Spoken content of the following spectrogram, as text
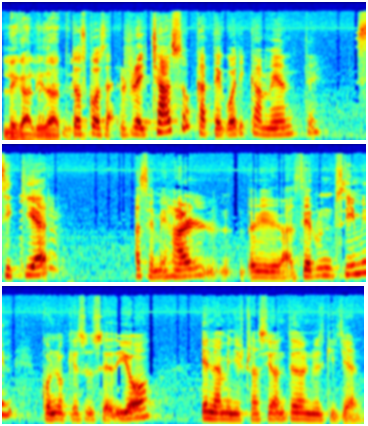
legalidad. Dos cosas, rechazo categóricamente, siquiera asemejar, eh, hacer un símil con lo que sucedió en la administración de don Luis Guillermo.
